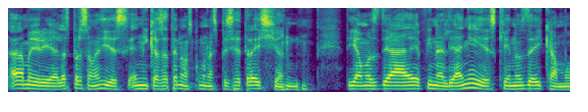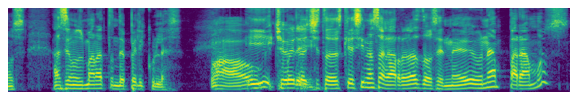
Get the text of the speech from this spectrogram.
a la mayoría de las personas y es en mi casa tenemos como una especie de tradición, digamos, ya de final de año y es que nos dedicamos, hacemos maratón de películas. Wow, y qué pues, chévere. lo chistoso es que si nos agarra a las 12 en medio de una, paramos,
